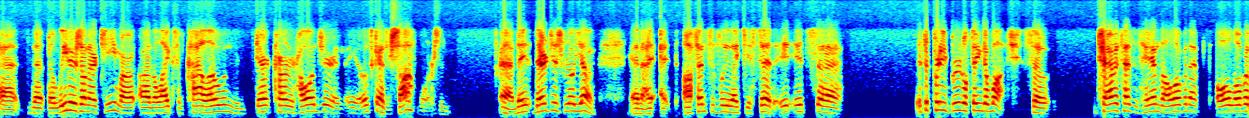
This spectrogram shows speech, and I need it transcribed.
Uh, the the leaders on our team are, are the likes of Kyle Owens and Derrick Carter-Hollinger, and you know those guys are sophomores, and uh, they they're just real young. And I, I offensively, like you said, it, it's uh, it's a pretty brutal thing to watch. So Travis has his hands all over that, all over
